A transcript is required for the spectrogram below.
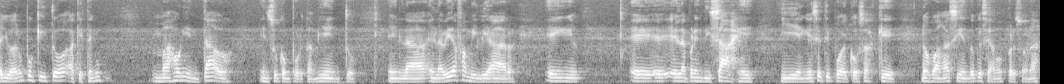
Ayudar un poquito a que estén más orientados en su comportamiento, en la, en la vida familiar, en eh, el aprendizaje y en ese tipo de cosas que nos van haciendo que seamos personas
